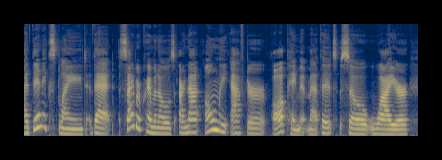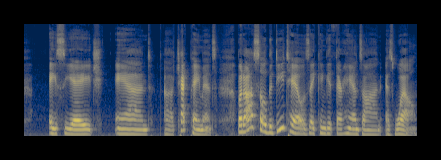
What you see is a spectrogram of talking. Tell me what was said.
I then explained that cyber criminals are not only after all payment methods, so wire, ACH, and uh, check payments, but also the details they can get their hands on as well.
